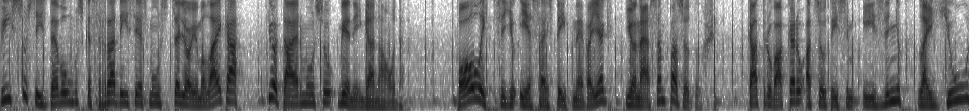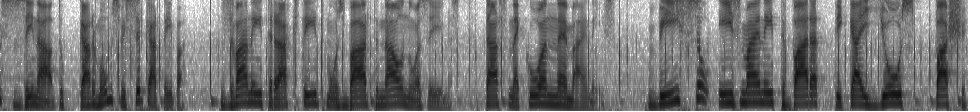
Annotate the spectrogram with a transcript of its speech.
visus izdevumus, kas radīsies mūsu ceļojuma laikā, jo tā ir mūsu vienīgā nauda. Policiju iesaistīt nevajag, jo neesam pazuduši. Katru vakaru atsūtīsim īsiņu, lai jūs zinātu, ka ar mums viss ir kārtībā. Zvanīt, rakstīt, mūsu bārta nav nozīmes. Tas neko nemainīs. Visu izmainīt varat tikai jūs paši.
